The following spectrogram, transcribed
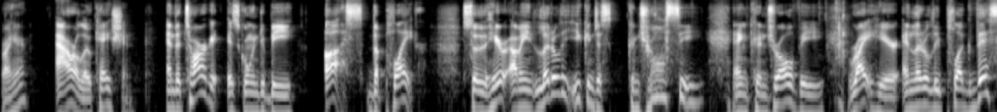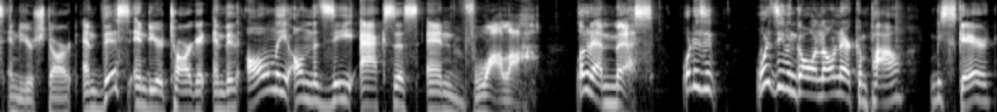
right here, our location. And the target is going to be us, the player. So here, I mean, literally, you can just Control C and Control V right here and literally plug this into your start and this into your target and then only on the Z axis and voila. Look at that mess. What is it? What is even going on there, compile? Don't be scared.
